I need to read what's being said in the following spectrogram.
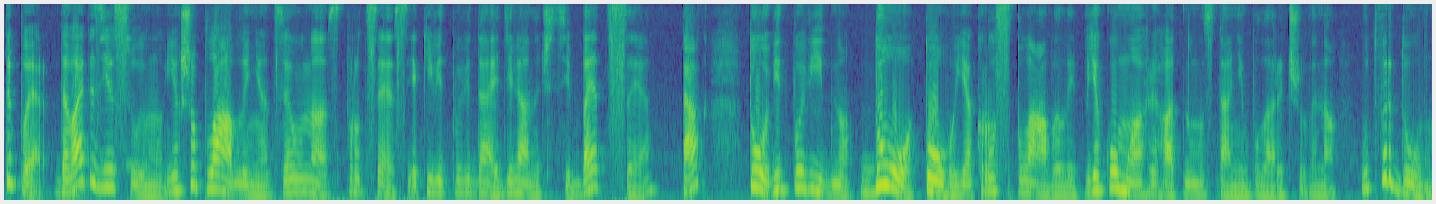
Тепер давайте з'ясуємо, якщо плавлення це у нас процес, який відповідає діляночці BC, так, то відповідно до того, як розплавили, в якому агрегатному стані була речовина, у твердому.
